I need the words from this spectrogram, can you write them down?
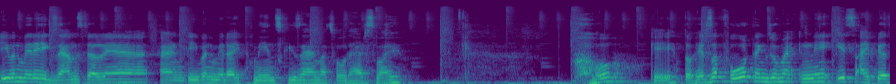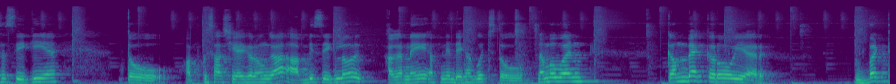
इवन मेरे एग्ज़ाम्स चल रहे हैं एंड इवन मेरा एक मेंस की एग्ज़ाम है सो दैट्स वाई ओके तो हेयर द फोर थिंग जो मैंने इस आई से सीखी है तो आपके साथ शेयर करूँगा। आप भी सीख लो, अगर नहीं अपने देखा कुछ तो नंबर वन कम बैक करो यार। बट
